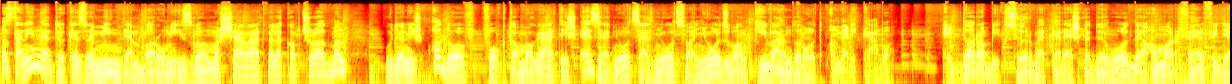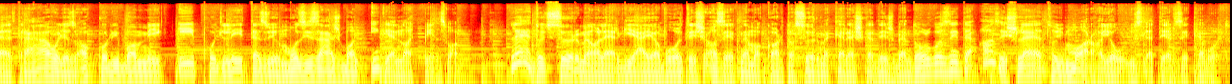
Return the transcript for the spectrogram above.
Aztán innentől kezdve minden baromi izgalmassá vált vele kapcsolatban, ugyanis Adolf fogta magát és 1888-ban kivándorolt Amerikába. Egy darabig szörmekereskedő volt, de hamar felfigyelt rá, hogy az akkoriban még épp hogy létező mozizásban igen nagy pénz van. Lehet, hogy szörme allergiája volt, és azért nem akarta szörmekereskedésben dolgozni, de az is lehet, hogy marha jó üzletérzéke volt.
